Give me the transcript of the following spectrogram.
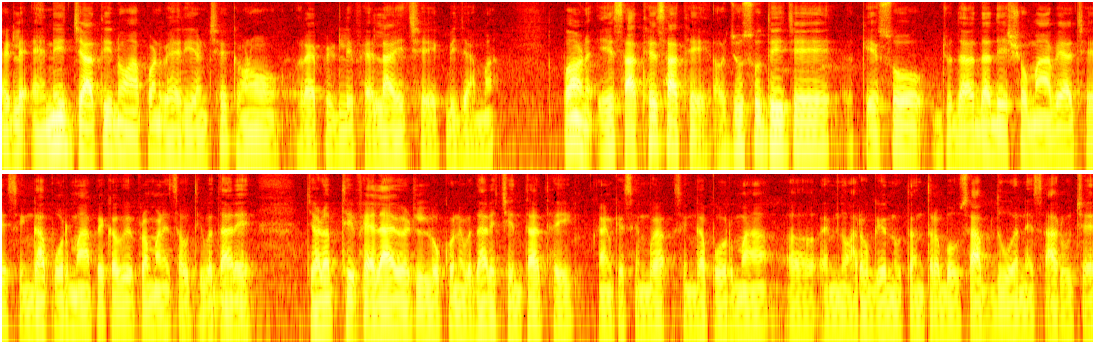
એટલે એની જ જાતિનો આ પણ વેરિયન્ટ છે, ઘણો રેપિડલી ફેલાય છે એકબીજામાં. પણ એ સાથે સાથે હજુ સુધી જે કેસો જુદા જુદા દેશોમાં આવ્યા છે, સિંગાપોરમાં આપે કહ્યું એ પ્રમાણે સૌથી વધારે ઝડપથી ફેલાયો એટલે લોકોને વધારે ચિંતા થઈ. કારણ કે સિંગા સિંગાપોરમાં એમનું આરોગ્યનું તંત્ર બહુ સાબદું અને સારું છે.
